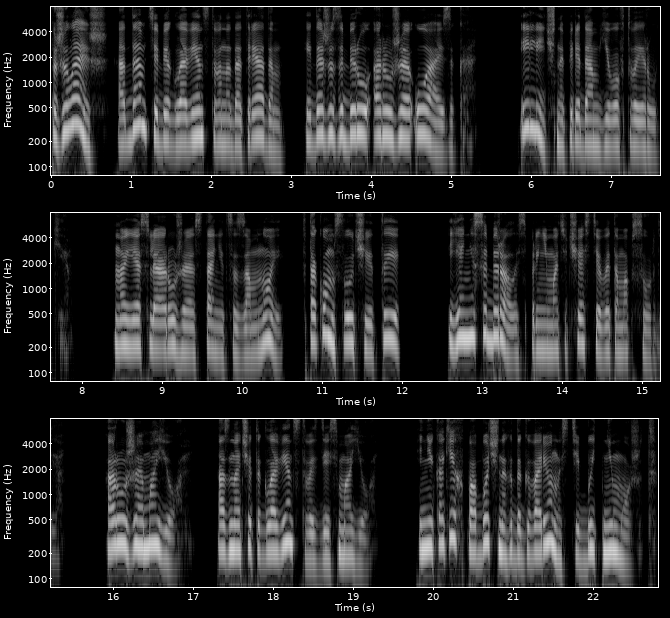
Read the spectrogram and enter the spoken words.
Пожелаешь, отдам тебе главенство над отрядом и даже заберу оружие у Айзека и лично передам его в твои руки. Но если оружие останется за мной, в таком случае ты... Я не собиралась принимать участие в этом абсурде. Оружие моё, а значит и главенство здесь моё. И никаких побочных договоренностей быть не может.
